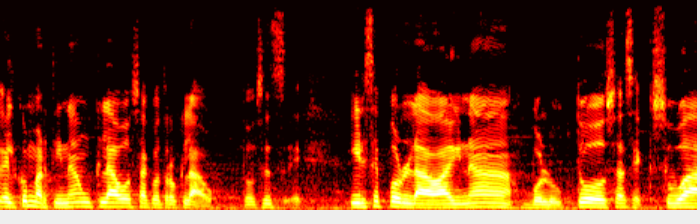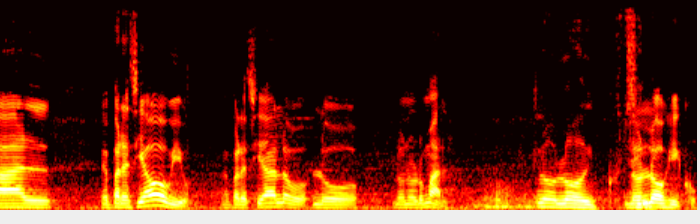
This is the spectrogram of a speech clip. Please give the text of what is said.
él con Martina un clavo saca otro clavo. Entonces, eh, irse por la vaina voluptuosa, sexual, me parecía obvio, me parecía lo, lo- lo normal lo lógico. lo sí. lógico.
